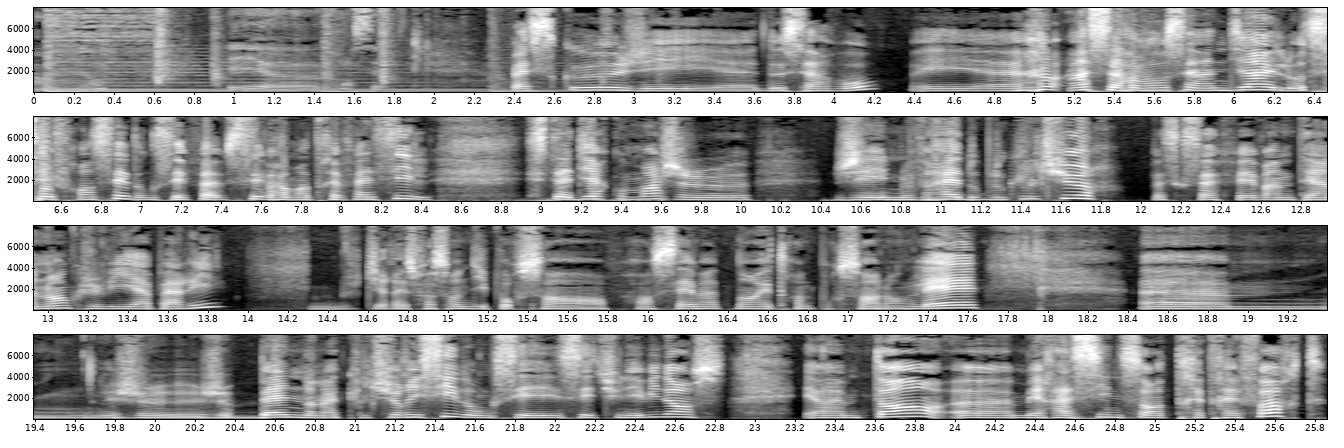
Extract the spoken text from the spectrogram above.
indien et euh, français parce que j'ai euh, deux cerveaux et euh, un cerveau c'est indien et l'autre c'est français donc c'est vraiment très facile. C'est-à-dire que moi j'ai une vraie double culture parce que ça fait 21 ans que je vis à Paris. Je dirais 70% français maintenant et 30% en anglais. Euh, je, je, baigne dans la culture ici, donc c'est une évidence. Et en même temps, euh, mes racines sont très très fortes.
